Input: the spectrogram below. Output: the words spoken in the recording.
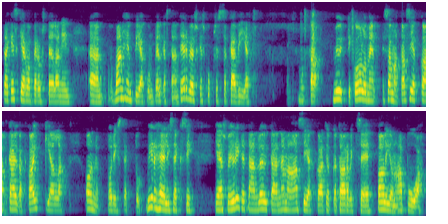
tai keskiarvon perusteella niin vanhempia kuin pelkästään terveyskeskuksessa kävijät. Mutta myytti kolme, samat asiakkaat käyvät kaikkialla, on todistettu virheelliseksi. Ja jos me yritetään löytää nämä asiakkaat, jotka tarvitsevat paljon apua,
